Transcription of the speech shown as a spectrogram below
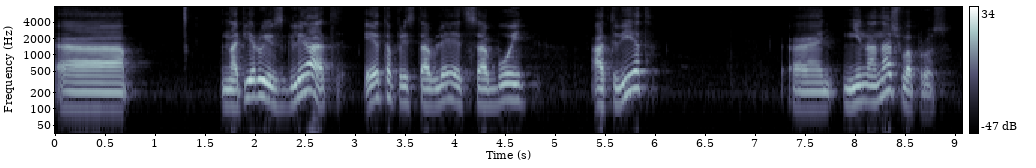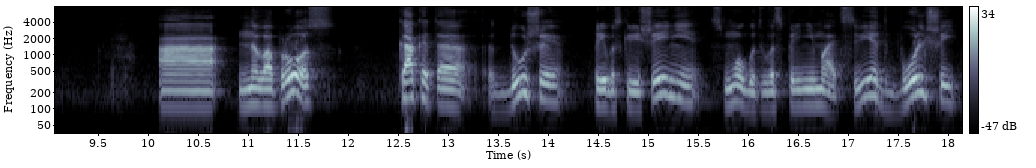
А, на первый взгляд это представляет собой ответ а, не на наш вопрос, а на вопрос, как это души при воскрешении смогут воспринимать свет больший,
